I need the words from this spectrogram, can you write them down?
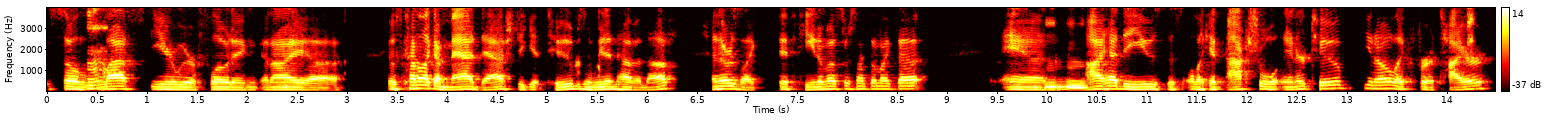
So Mm. last year we were floating and I uh it was kind of like a mad dash to get tubes and we didn't have enough. And there was like 15 of us or something like that. And Mhm. I had to use this like an actual inner tube, you know, like for a tire.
